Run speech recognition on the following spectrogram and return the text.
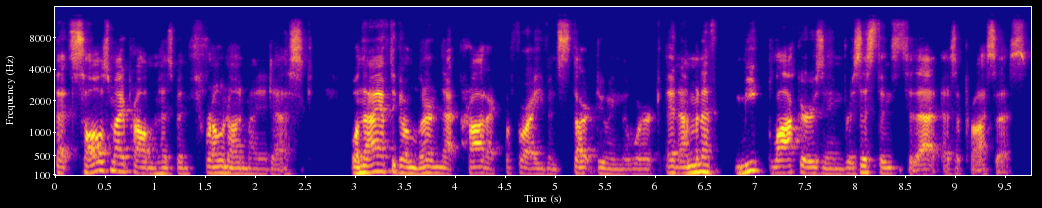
that solves my problem has been thrown on my desk. Well, now I have to go and learn that product before I even start doing the work. And I'm going to meet blockers and resistance to that as a process.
